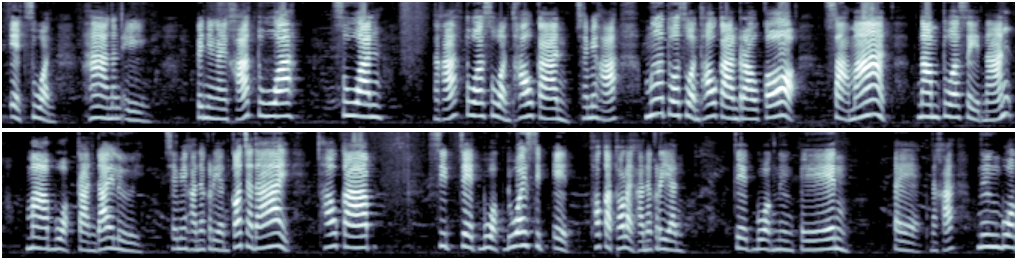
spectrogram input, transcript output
11 ส่วน 5 นั่นเอง เป็นยังไงคะ ตัวส่วนนะคะ ตัวส่วนเท่ากันใช่ไหมคะ เมื่อตัวส่วนเท่ากันเราก็สามารถ นำตัวเศษนั้นมาบวกกันได้เลย ใช่ไหมคะนักเรียนก็จะได้เท่ากับ 17 บวกด้วย 11 เท่ากับเท่าไหร่คะนักเรียน 7 บวก 1 เป็น 8 นะคะ 1 บวก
